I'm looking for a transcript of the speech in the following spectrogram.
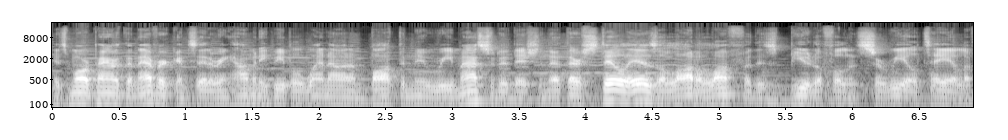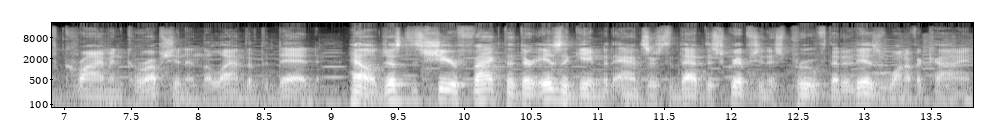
It's more apparent than ever considering how many people went out and bought the new remastered edition that there still is a lot of love for this beautiful and surreal tale of crime and corruption in the land of the dead. Hell, just the sheer fact that there is a game that answers to that description is proof that it is one of a kind.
